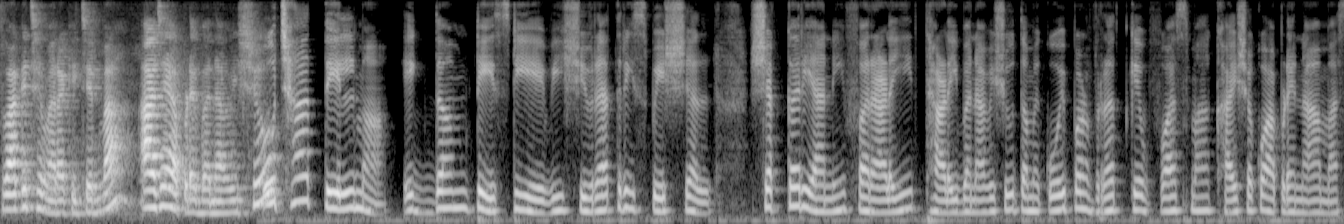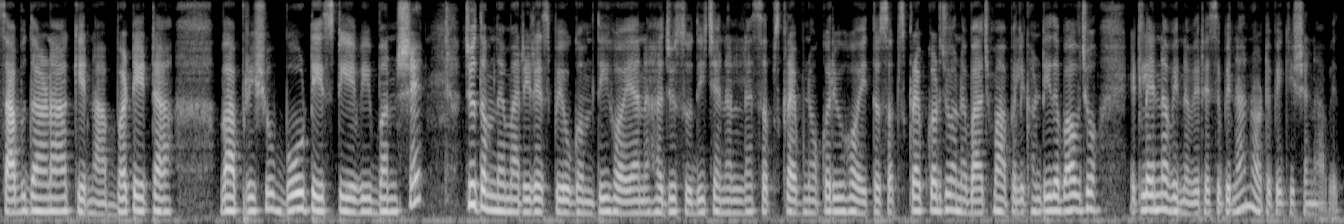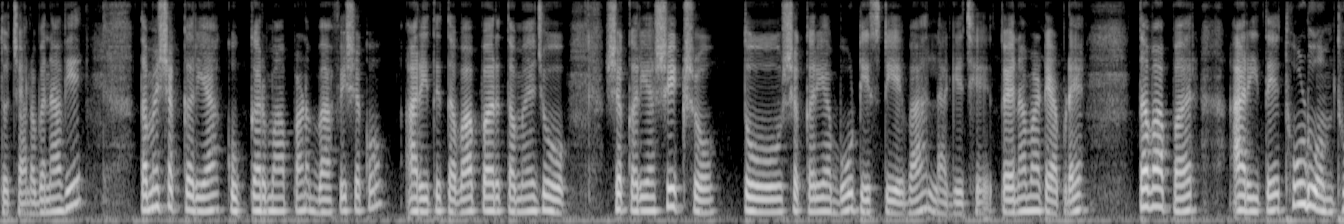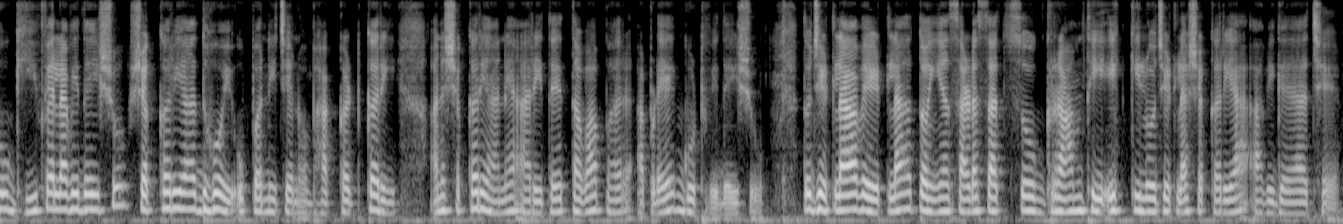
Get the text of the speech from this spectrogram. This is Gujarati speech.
સ્વાગત છે મારા કિચનમાં. આજે આપણે બનાવીશું ઓછા તેલમાં એકદમ ટેસ્ટી એવી શિવરાત્રી સ્પેશિયલ શક્કરિયાની ફરાળી થાળી બનાવીશું. તમે કોઈ પણ વ્રત કે ઉપવાસમાં ખાઈ શકો. આપણે ના આમાં સાબુદાણા કે ના બટેટા વાપરીશું. બહુ ટેસ્ટી એવી બનશે. જો તમને મારી રેસિપીઓ ગમતી હોય અને હજુ સુધી ચેનલને સબસ્ક્રાઈબ ન કર્યું હોય તો સબસ્ક્રાઈબ કરજો અને બાજુમાં આપેલી ઘંટી દબાવજો એટલે નવી નવી રેસિપીના નોટિફિકેશન આવે. તો ચાલો બનાવીએ. તમે શક્કરિયા કુકરમાં પણ બાફી શકો. આ રીતે તવા પર તમે જો શક્કરિયા શેકશો તો શક્કરિયા બહુ ટેસ્ટી એવા લાગે છે. તો એના માટે આપણે તવા પર આ રીતે થોડું અમથું ઘી ફેલાવી દઈશું. શક્કરિયા ધોઈ ઉપર નીચેનો ભાગ કટ કરી અને શક્કરિયાને આ રીતે તવા પર આપણે ગોઠવી દઈશું. તો જેટલા આવે એટલા તો અહીંયા સાડા સાતસો ગ્રામથી એક કિલો જેટલા શક્કરિયા આવી ગયા છે.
